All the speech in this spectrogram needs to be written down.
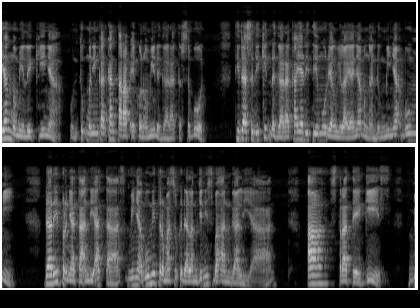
yang memilikinya untuk meningkatkan taraf ekonomi negara tersebut. Tidak sedikit negara kaya di timur yang wilayahnya mengandung minyak bumi. Dari pernyataan di atas, minyak bumi termasuk ke dalam jenis bahan galian A. Strategis B.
